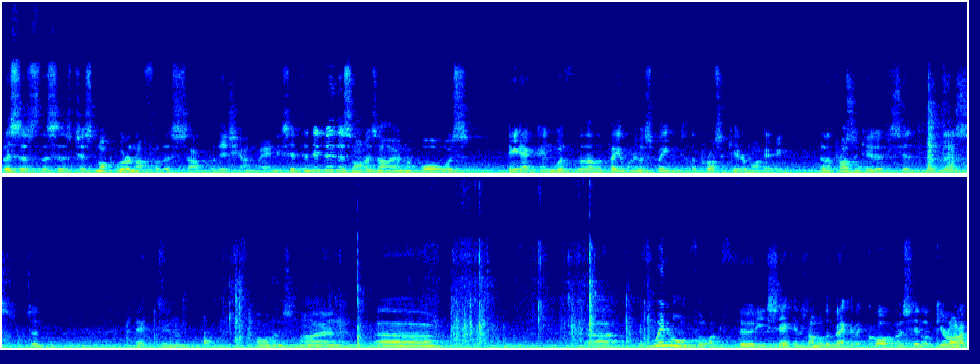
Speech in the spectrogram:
this is this is just not good enough for this um, for this young man. He said, did he do this on his own, or was he acting with, with other people? And he was speaking to the prosecutor, might have. And the prosecutor said, did this, said, Uh, uh, it went on for like 30 seconds. I'm at the back of the court and I said, look, Your Honour,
